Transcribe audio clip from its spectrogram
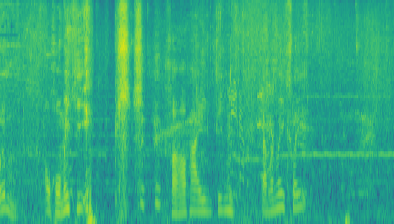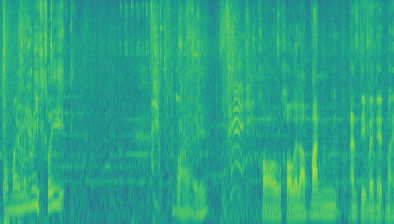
บึ้ม โอ้โห ไม่ขี้ขออภัยจริง แต่มันไม่คลิทำไมมันไม่คลิไหวขอ ขอเวลาปั้นอันติเบเน็ตใหม่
